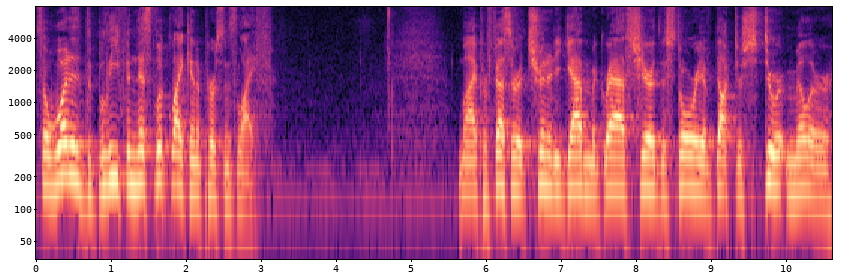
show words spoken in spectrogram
So, what does the belief in this look like in a person's life? My professor at Trinity, Gavin McGrath, shared the story of Dr. Stuart Miller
